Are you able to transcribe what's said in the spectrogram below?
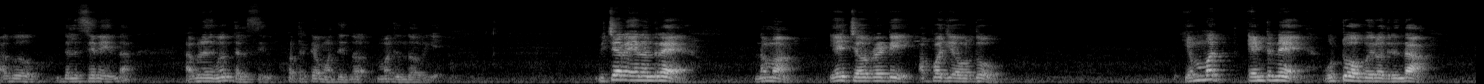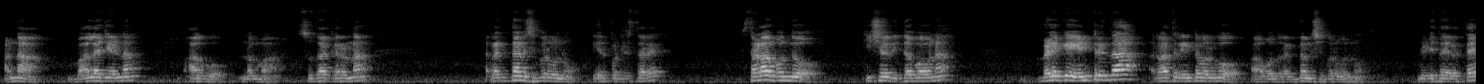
ಹಾಗೂ ದಲಿತ ಸೇನೆಯಿಂದ ಅಭಿನಂದನೆಗಳನ್ನು ತಿಳಿಸ್ತೀನಿ ಪತ್ರಿಕಾ ಮಾಧ್ಯಮದ ಮಾಧ್ಯಮದವರಿಗೆ. ವಿಚಾರ ಏನಂದರೆ ನಮ್ಮ ಎ ಚೌರ್ರೆಡ್ಡಿ ಅಪ್ಪಾಜಿ ಅವ್ರದ್ದು ಎಂಬತ್ತೆಂಟನೇ ಹುಟ್ಟುಹಬ್ಬ ಇರೋದ್ರಿಂದ ಅಣ್ಣ ಬಾಲಾಜಿ ಅಣ್ಣ ಹಾಗೂ ನಮ್ಮ ಸುಧಾಕರಣ್ಣ ರಕ್ತದಾನ ಶಿಬಿರವನ್ನು ಏರ್ಪಡಿಸ್ತಾರೆ. ಸ್ಥಳ ಬಂದು ಕಿಶೋರ್ ಯುದ್ಧಭವನ ಬೆಳಗ್ಗೆ ಎಂಟರಿಂದ ರಾತ್ರಿ ಎಂಟರವರೆಗೂ ಆ ಒಂದು ರಕ್ತದಾನ ಶಿಬಿರವನ್ನು ನಡೀತಾ ಇರುತ್ತೆ.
